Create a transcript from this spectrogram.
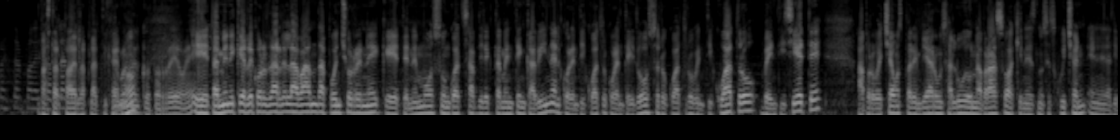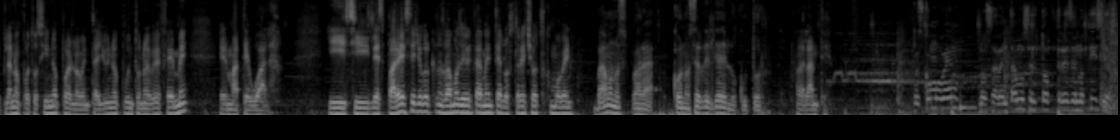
va a estar padre. Va a estar padre la plática, ¿no? el cotorreo, ¿eh? Eh, también hay que recordarle a la banda Poncho René que tenemos un WhatsApp directamente en cabina, el 4442 0424 27. Aprovechamos para enviar un saludo, un abrazo a quienes nos escuchan en el altiplano potosino por el 91.9 FM en Matehuala. Y si les parece, yo creo que nos vamos directamente a los tres shots, como ven. Vámonos para conocer del Día del Locutor. Adelante. Pues como ven, nos aventamos el top 3 de noticias.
